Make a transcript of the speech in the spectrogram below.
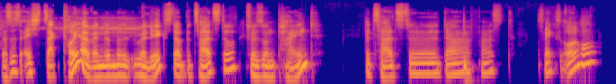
das ist echt sackteuer, wenn du mal überlegst, da bezahlst du für so ein Pint, bezahlst du da fast 6 Euro?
